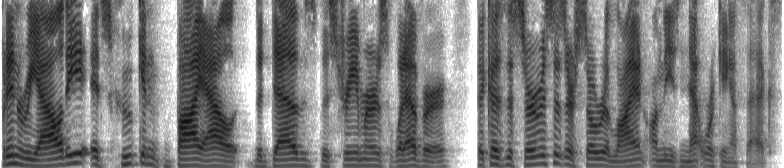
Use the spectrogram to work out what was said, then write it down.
but in reality, it's who can buy out the devs, the streamers, whatever, because the services are so reliant on these networking effects.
